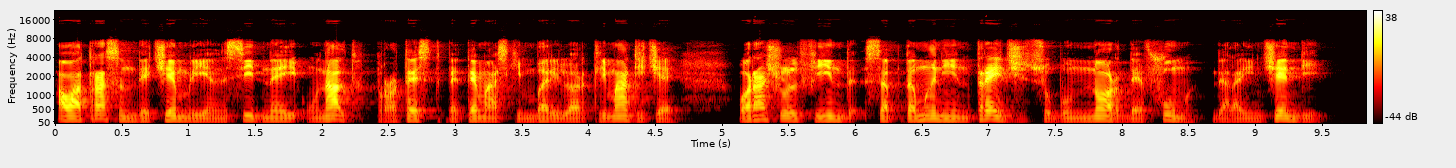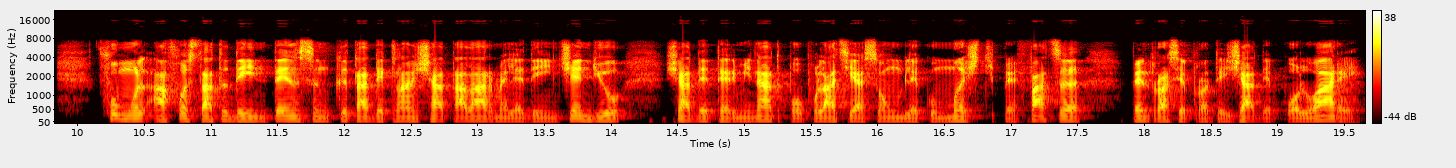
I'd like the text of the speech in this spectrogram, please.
au atras în decembrie în Sydney un alt protest pe tema schimbărilor climatice, orașul fiind săptămâni întregi sub un nor de fum de la incendii. Fumul a fost atât de intens încât a declanșat alarmele de incendiu și a determinat populația să umble cu măști pe față pentru a se proteja de poluare,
